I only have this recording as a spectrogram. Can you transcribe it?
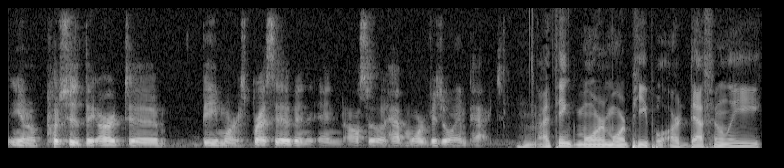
you know pushes the art to be more expressive and, and also have more visual impact. Mm-hmm. I think more and more people are definitely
